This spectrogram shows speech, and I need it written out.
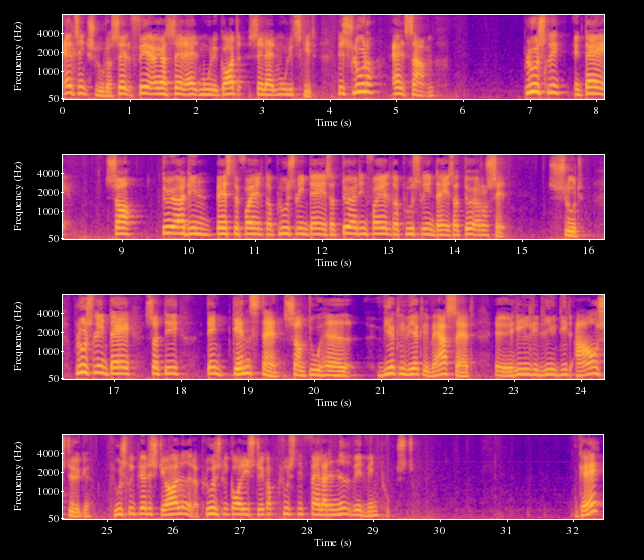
Alting slutter. Selv ferier, selv alt muligt godt, selv alt muligt skidt. Det slutter alt sammen. Pludselig en dag, så dør din bedste forældre, pludselig en dag, så dør din forældre, pludselig en dag, så dør du selv. Slut. Pludselig en dag, så det den genstand, som du havde virkelig, virkelig værdsat øh, hele dit liv, dit arvestykke, pludselig bliver det stjålet, eller pludselig går det i stykker, pludselig falder det ned ved et vindpust. Okay?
